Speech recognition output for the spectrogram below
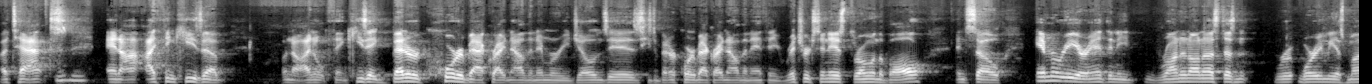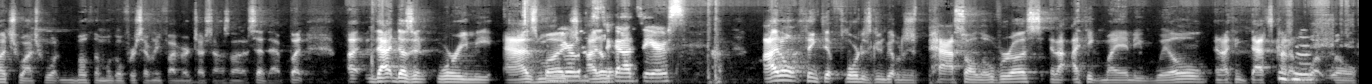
attacks. Mm-hmm. And I, I think he's a no, I don't think he's a better quarterback right now than Emory Jones is. He's a better quarterback right now than Anthony Richardson is throwing the ball. And so Emory or Anthony running on us doesn't worry me as much. Watch what both of them will go for 75 yard touchdowns. I've said that, but uh, that doesn't worry me as much. I don't. God's ears. I don't think that Florida is going to be able to just pass all over us, and I, I think Miami will. And I think that's kind mm-hmm. of what will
